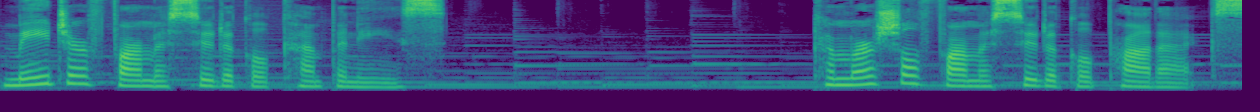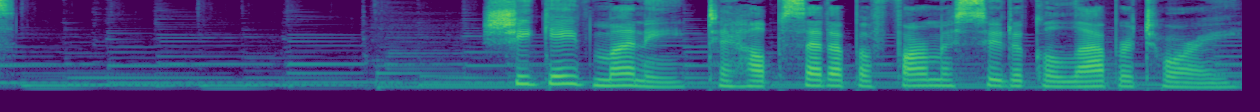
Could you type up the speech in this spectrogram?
Major pharmaceutical companies. Commercial pharmaceutical products She gave money to help set up a pharmaceutical laboratory.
